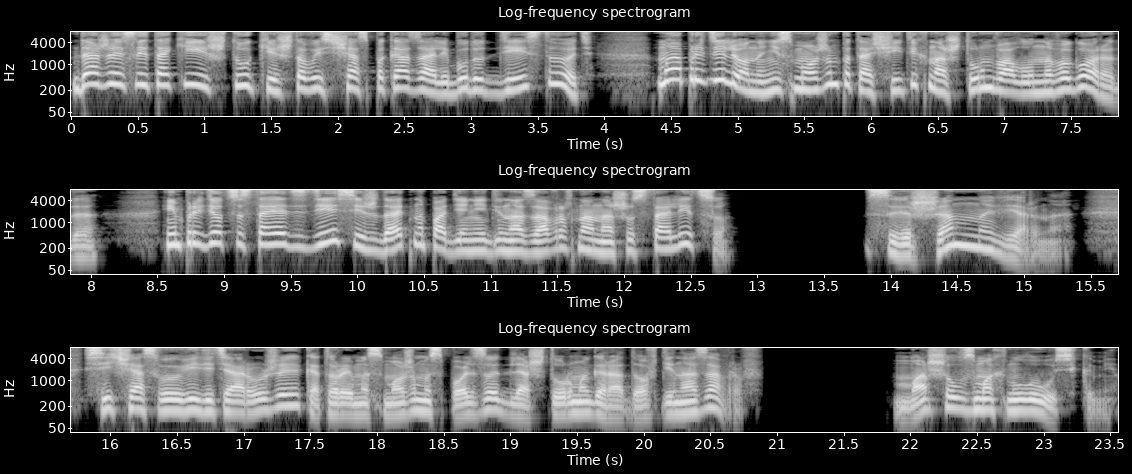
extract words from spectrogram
Даже если такие штуки, что вы сейчас показали, будут действовать, мы определенно не сможем потащить их на штурм валунного города. Им придется стоять здесь и ждать нападения динозавров на нашу столицу». Совершенно верно. Сейчас вы увидите оружие, которое мы сможем использовать для штурма городов динозавров. Маршал взмахнул усиками.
